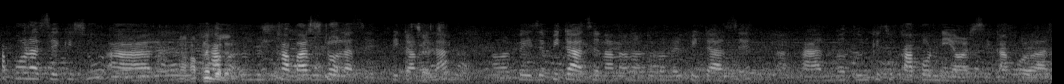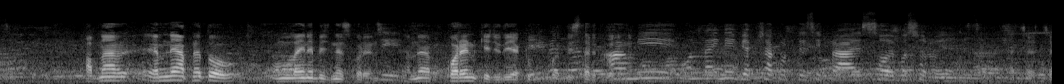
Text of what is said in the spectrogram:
কাপড় আছে কিছু আর আপনি বলেন। খাবার- স্টল আছে পিঠা আচ্ছা, মেলা। আমার পেজে পিঠা আছে নানা ধরনের পিঠা আছে। আর নতুন কিছু কাপড় নিয়ে আসছি কাপড় আছে। আপনার এমনি আপনি তো অনলাইনে বিজনেস করেন। আপনি করেন কি যদি একটু বিস্তারিত আমি অনলাইনে ব্যবসা করতেছি প্রায় ছয় বছর হয়ে গেছে। আচ্ছা আচ্ছা।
